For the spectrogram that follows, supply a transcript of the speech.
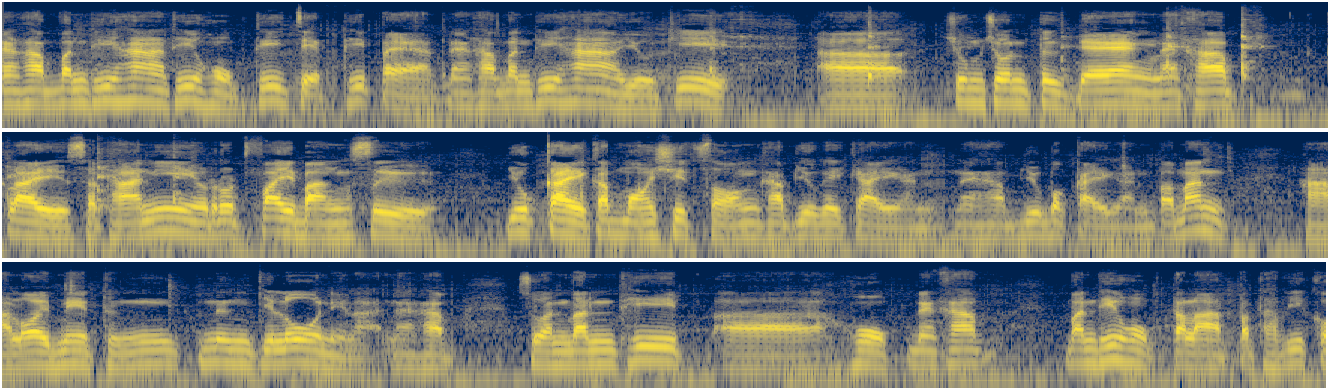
นะครับ วันที่ 5 ที่ 6 ที่ 7 ที่ 8 นะครับ วันที่ 5 อยู่ที่ชุมชนตึกแดงนะครับใกล้สถานีรถไฟบางซื่ออยู่ใกลกับหมอชิด2ครับอยู่ใกลๆกันนะครับอยู่บ่ไกลกันประมาณ500เมตรถึง 1 กิโลนี่แหละนะครับ ส่วนวันที่6นะครับวันที่ 6 ตลาดปัทวิก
